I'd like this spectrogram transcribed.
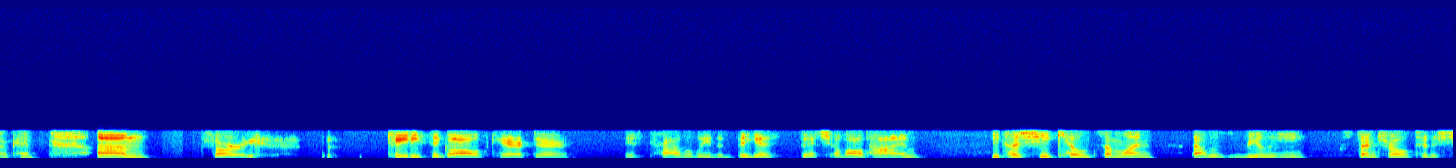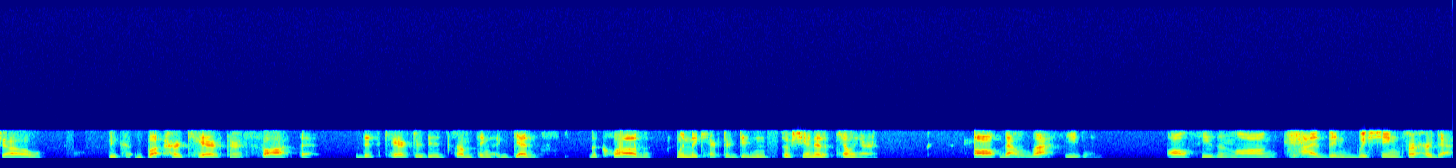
Okay. Um, Sorry. Katey Sagal's character is probably the biggest bitch of all time because she killed someone that was really central to the show because, but her character thought that this character did something against the club when the character didn't, so she ended up killing her. All that was last season. All season long, I've been wishing for her death.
